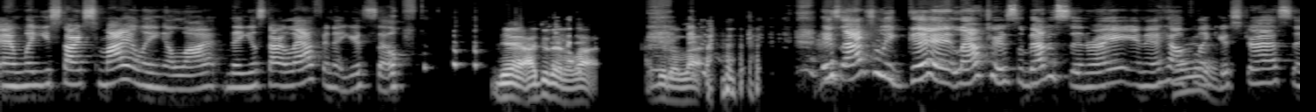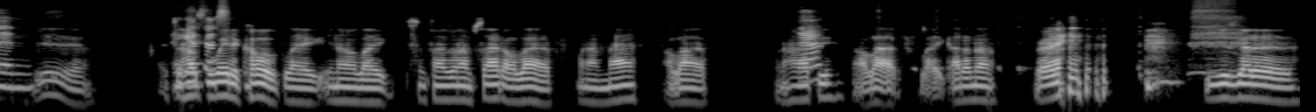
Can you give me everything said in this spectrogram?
and when you start smiling a lot, then you'll start laughing at yourself. yeah, I do that a lot. I do it a lot. it's actually good. Laughter is medicine, right? And it oh, helps oh, yeah. like your stress and yeah. It's a healthy way to cope. Like, you know, like sometimes when I'm sad, I'll laugh. When I'm mad, I'll laugh. When I'm happy. I'll laugh. Like, I don't know. Right? you just gotta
